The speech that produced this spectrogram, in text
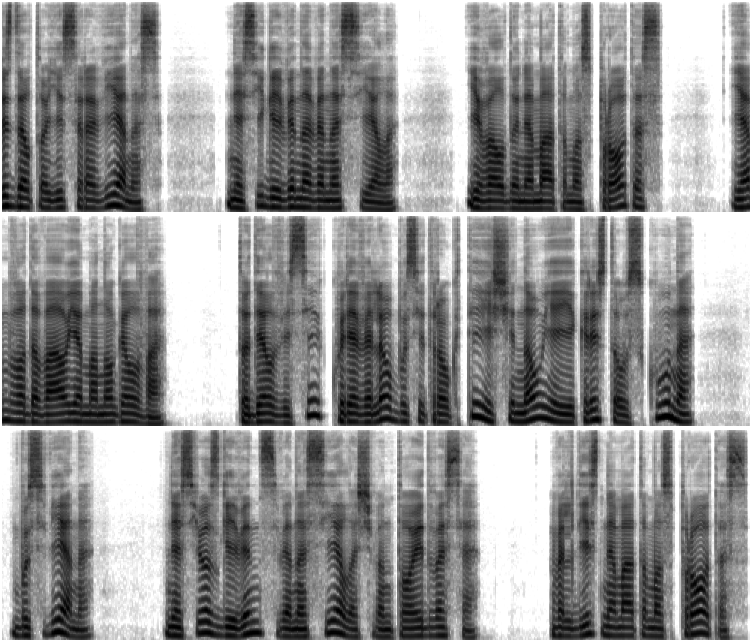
Vis dėlto jis yra vienas, nes jį gaivina viena siela. Jį valdo nematomas protas, jam vadovauja mano galva. Todėl visi, kurie vėliau bus įtraukti į šį naująjį Kristaus kūną, bus viena, nes juos gyvins viena siela šventoji dvasia. Valdys nematomas protas,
